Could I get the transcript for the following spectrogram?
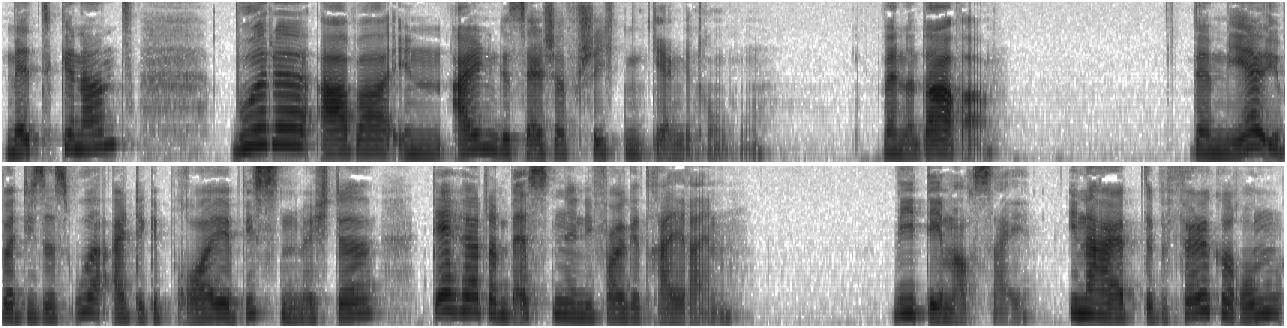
Met genannt, wurde aber in allen Gesellschaftsschichten gern getrunken. Wenn er da war. Wer mehr über dieses uralte Gebräu wissen möchte, der hört am besten in die Folge 3 rein. Wie dem auch sei. Innerhalb der Bevölkerung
